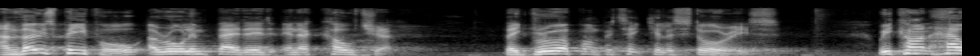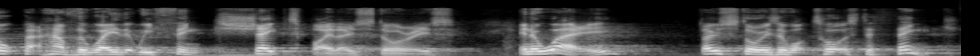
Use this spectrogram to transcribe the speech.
And those people are all embedded in a culture. They grew up on particular stories. We can't help but have the way that we think shaped by those stories. In a way, those stories are what taught us to think.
